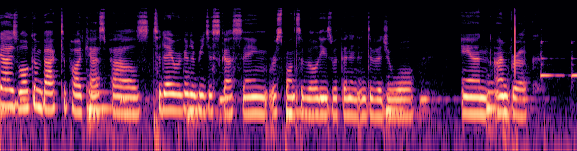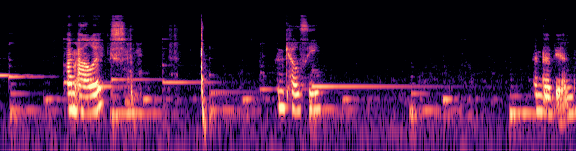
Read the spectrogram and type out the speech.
guys, welcome back to Podcast Pals. Today we're going to be discussing responsibilities within an individual, and I'm Brooke. I'm Alex. I'm Kelsey. I'm Vivian.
